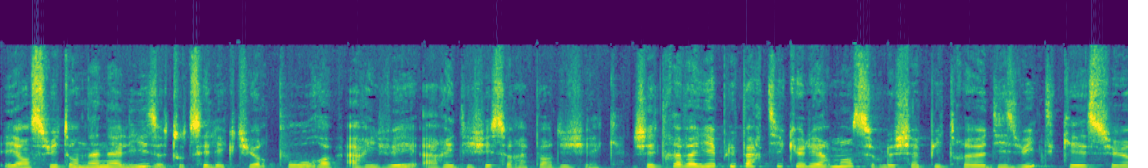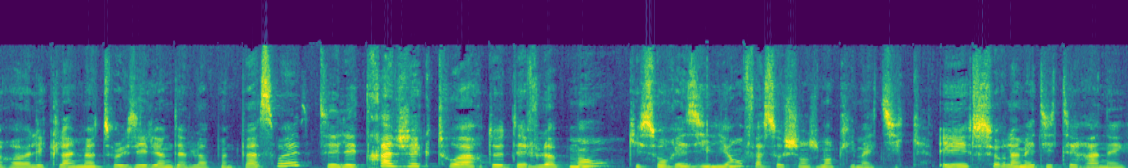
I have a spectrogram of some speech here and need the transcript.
et ensuite on analyse toutes ces lectures pour arriver à rédiger ce rapport du GIEC. J'ai travaillé plus particulièrement sur le chapitre 18 qui est sur euh, les Climate Resilient Development Pathways. C'est les trajectoires de développement qui sont résilients face au changement climatique et sur la Méditerranée.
